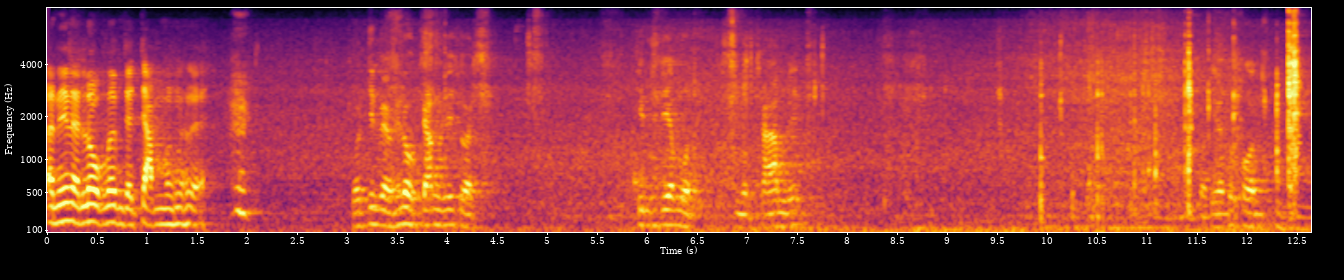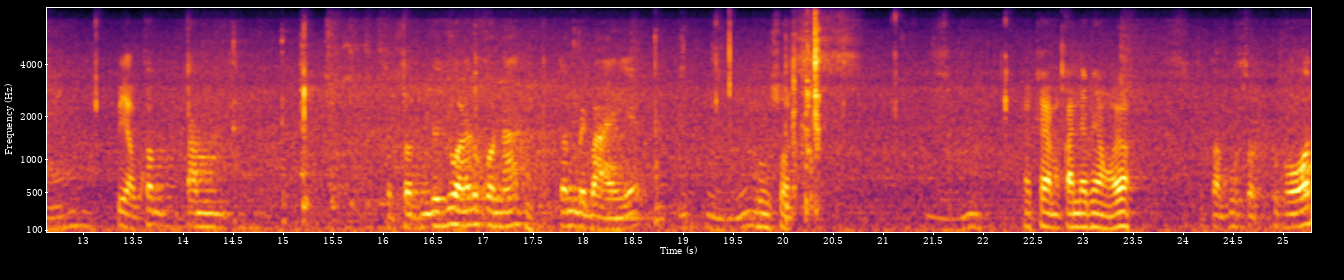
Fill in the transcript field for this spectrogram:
อันนี้เนี่ยโลกเริ่มจะจำมึงแล้วเลยชวนกินแบบให้โลกจำหน่อยดิชวนกินทีเดียวหมดหมดชามดิสวัส ดีครับทุกคนเปรี้ยวต้มตำสดๆยั่วๆนะทุกคนนะต้นบ่ายๆอย่างเงี้ยอื้อหือกุ้งสดแซ่บๆกันเลยพี่น้องเอ้ยตำกุ้งสดทุกคน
